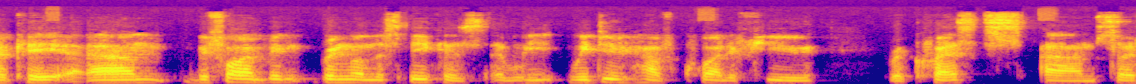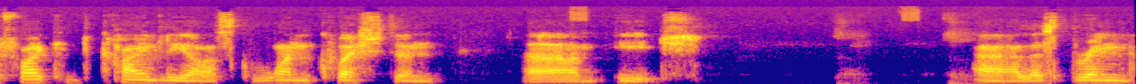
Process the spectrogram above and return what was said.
Okay, um, before I bring, bring on the speakers, uh, we, we do have quite a few requests. Um, so if I could kindly ask one question um, each. Uh, let's bring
